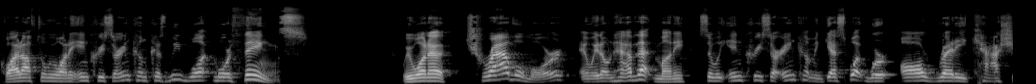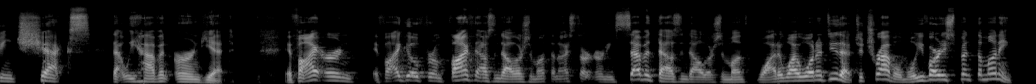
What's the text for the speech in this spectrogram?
Quite often, we want to increase our income because we want more things. We want to travel more and we don't have that money. So we increase our income. And guess what? We're already cashing checks that we haven't earned yet. If I earn, if I go from $5,000 a month and I start earning $7,000 a month, why do I want to do that? To travel. Well, you've already spent the money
